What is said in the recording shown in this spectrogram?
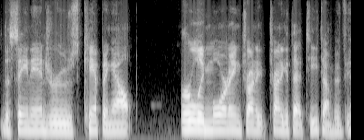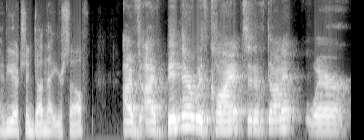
the St. Andrews camping out early morning, trying to trying to get that tee time. Have, have you actually done that yourself? I've I've been there with clients that have done it where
